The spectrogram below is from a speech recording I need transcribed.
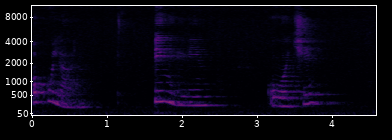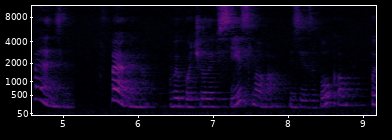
окуляри, пінгвін, очі, пензлик. Впевнено, ви почули всі слова зі звуком П.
